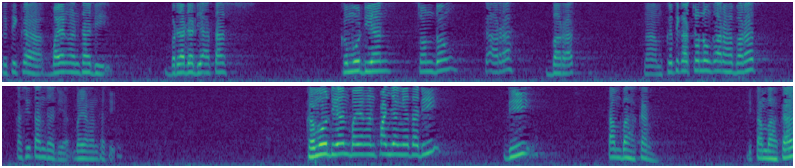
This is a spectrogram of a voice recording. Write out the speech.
Ketika bayangan tadi berada di atas kemudian condong ke arah barat. Nah, ketika condong ke arah barat kasih tanda dia bayangan tadi. Kemudian bayangan panjangnya tadi ditambahkan. Ditambahkan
